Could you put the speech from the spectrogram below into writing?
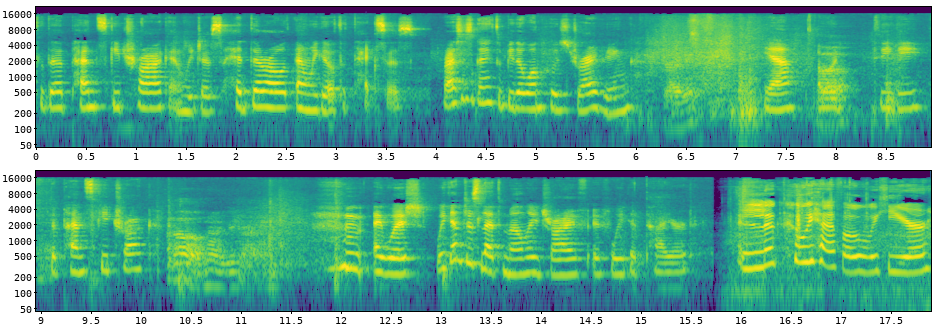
to the Penske truck and we just hit the road and we go to Texas. Russ is going to be the one who is driving. Driving? Yeah, our Uh. DD, the Penske truck. Oh, no, you're driving. I wish. We can just let Melanie drive if we get tired. Look who we have over here.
